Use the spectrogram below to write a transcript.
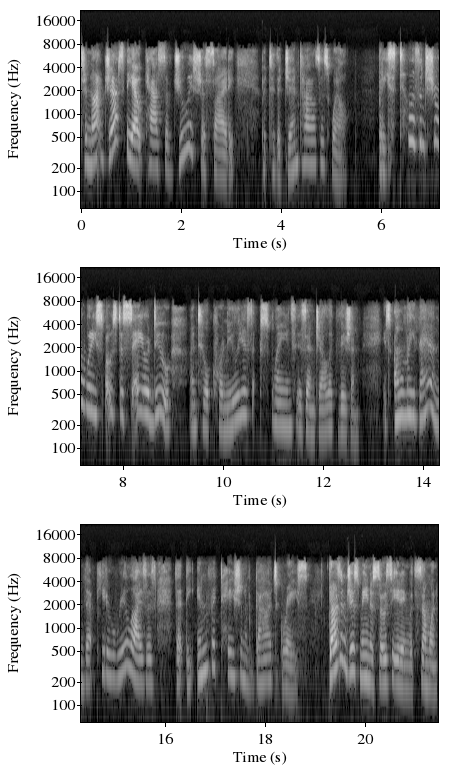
to not just the outcasts of Jewish society, but to the Gentiles as well. But he still isn't sure what he's supposed to say or do until Cornelius explains his angelic vision. It's only then that Peter realizes that the invitation of God's grace doesn't just mean associating with someone,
